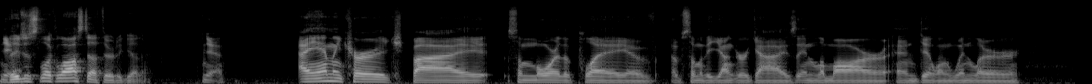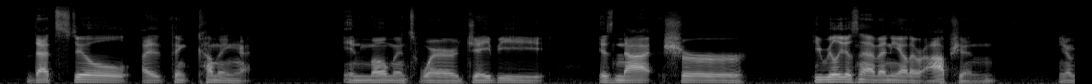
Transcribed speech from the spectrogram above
Yeah. They just look lost out there together. Yeah. I am encouraged by some more of the play of, of some of the younger guys in Lamar and Dylan Windler. That's still, I think, coming in moments where JB is not sure. He really doesn't have any other option. You know,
